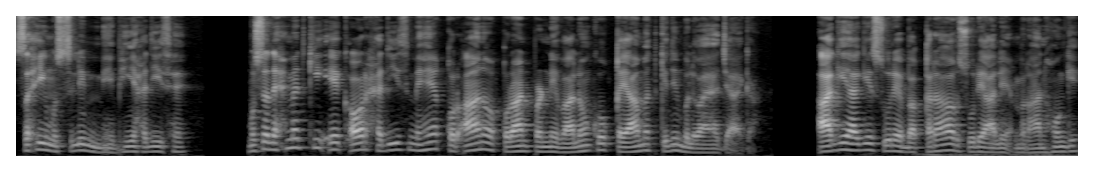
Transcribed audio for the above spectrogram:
صحیح مسلم میں بھی حدیث ہے۔ مسد احمد کی ایک اور حدیث میں ہے، قرآن اور قرآن پڑھنے والوں کو قیامت کے دن بلوایا جائے گا۔ آگے آگے سورہ بقرہ اور سورہ عال عمران ہوں گے۔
